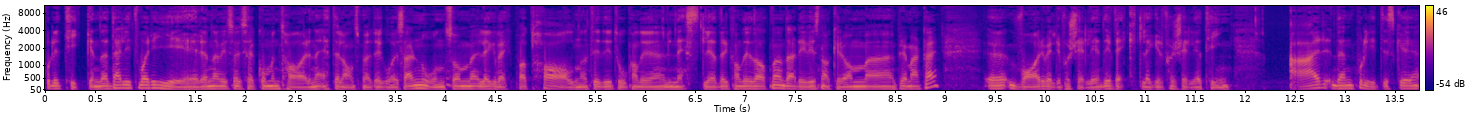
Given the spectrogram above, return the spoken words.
politikken. Det er litt varierende hvis vi ser kommentarene etter landsmøtet i går. Så er det noen som legger vekt på at talene til de to nestlederkandidatene, det er de vi snakker om eh, primært her, eh, var veldig forskjellige. De vektlegger forskjellige ting. Er den politiske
